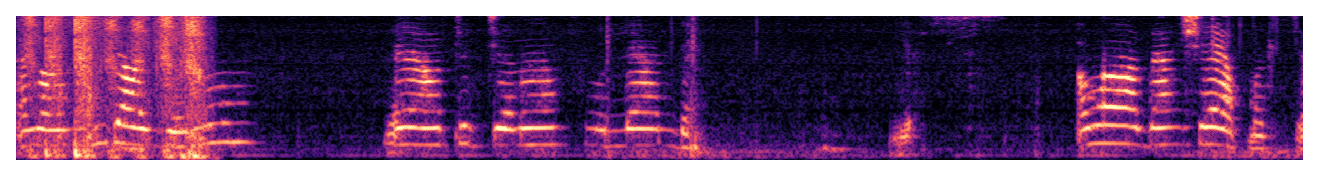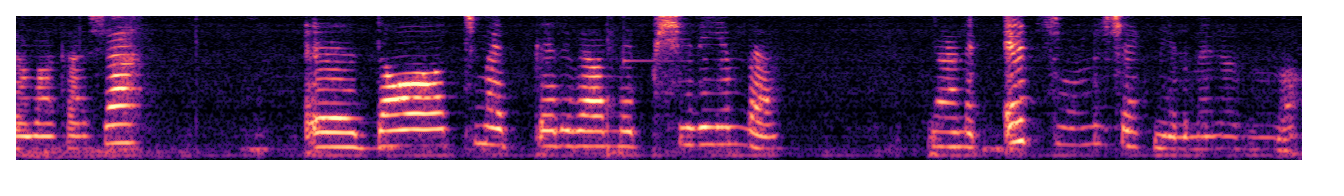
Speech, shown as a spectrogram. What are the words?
Hemen bir daha yiyorum. Ve artık canım fullendi. Yes. Ama ben şey yapmak istiyorum arkadaşlar. Ee, daha tüm etleri ben bir pişireyim de. Yani et sorunu çekmeyelim en azından.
